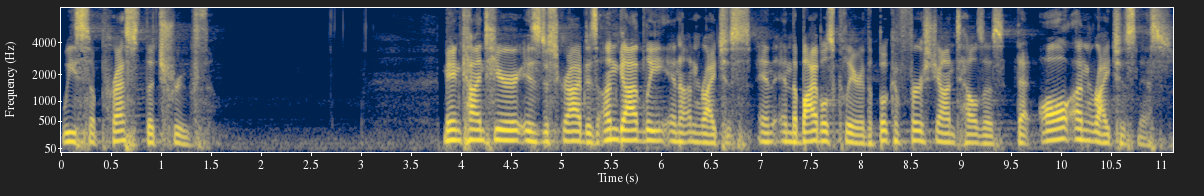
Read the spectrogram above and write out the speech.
we suppress the truth. Mankind here is described as ungodly and unrighteous. And, and the Bible's clear. The book of First John tells us that all unrighteousness,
